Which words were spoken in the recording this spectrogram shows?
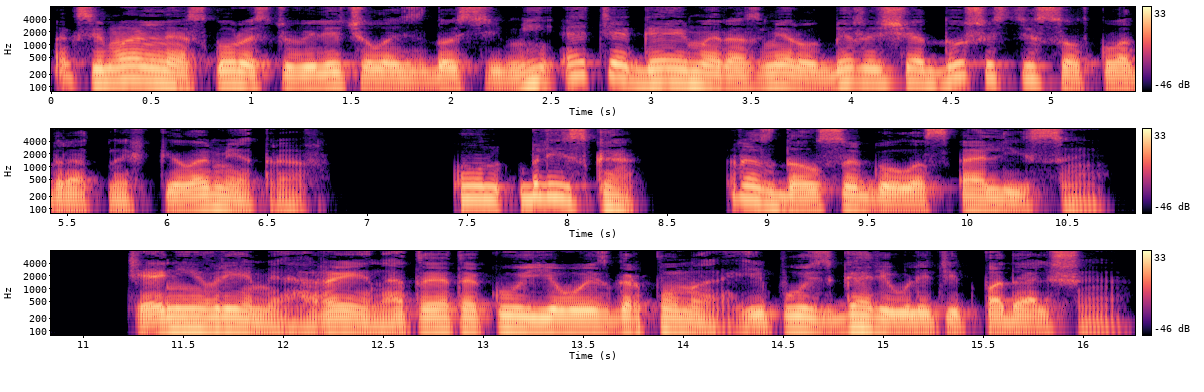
Максимальная скорость увеличилась до 7, а тягаемый размер убежища до 600 квадратных километров. «Он близко!» – раздался голос Алисы. «Тяни время. Рейн, а ты атакуй его из гарпуна, и пусть Гарри улетит подальше».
